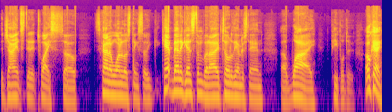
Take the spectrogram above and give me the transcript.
the Giants did it twice. So it's kind of one of those things. So you can't bet against them, but I totally understand uh, why people do. Okay,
